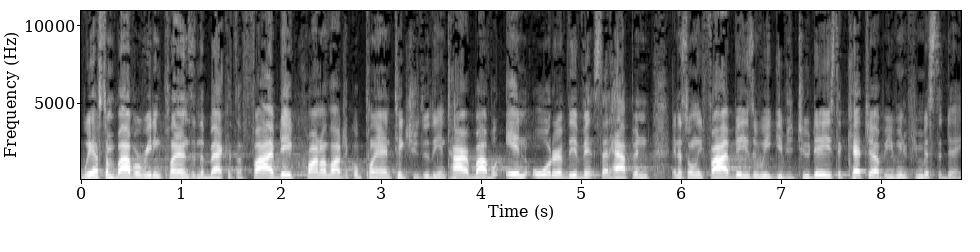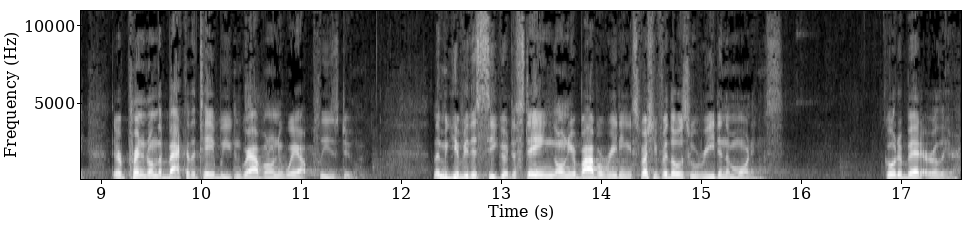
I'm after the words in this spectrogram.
We have some Bible reading plans in the back. It's a five day chronological plan, takes you through the entire Bible in order of the events that happened, and it's only five days a week, gives you two days to catch up, even if you missed a day. They're printed on the back of the table. You can grab it on your way out. Please do. Let me give you the secret to staying on your Bible reading, especially for those who read in the mornings. Go to bed earlier.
